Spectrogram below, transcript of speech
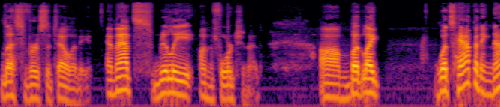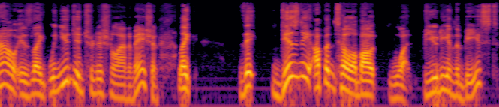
less versatility, and that's really unfortunate. Um, but like, what's happening now is like when you did traditional animation, like the Disney up until about what Beauty and the Beast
